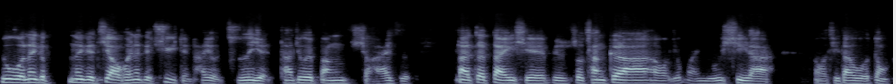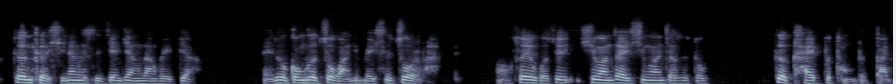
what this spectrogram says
如果那个那个教会那个据点还有资源，他就会帮小孩子。那再带一些，比如说唱歌啦，哦，玩游戏啦，哦，其他活动，就很可惜那个时间这样浪费掉。哎，如果功课做完就没事做了吧？哦，所以我就希望在星光教室都各开不同的班，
